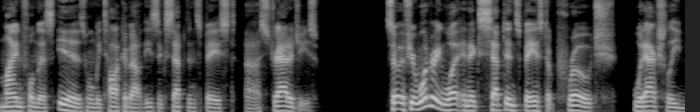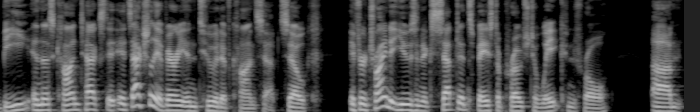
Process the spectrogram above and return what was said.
mindfulness is when we talk about these acceptance based uh, strategies. So, if you're wondering what an acceptance based approach would actually be in this context, it's actually a very intuitive concept. So, if you're trying to use an acceptance based approach to weight control, um,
